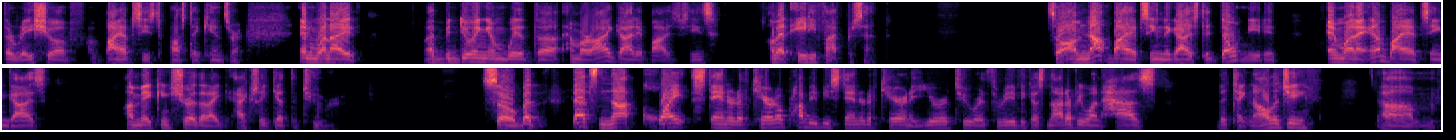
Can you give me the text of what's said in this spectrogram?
the ratio of, of biopsies to prostate cancer. And when I I've been doing them with uh, MRI guided biopsies, I'm at 85%. So I'm not biopsying the guys that don't need it. And when I am biopsying guys, I'm making sure that I actually get the tumor. So, but that's not quite standard of care. It'll probably be standard of care in a year or two or three because not everyone has the technology. Um,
